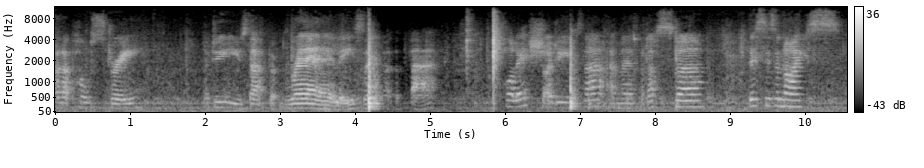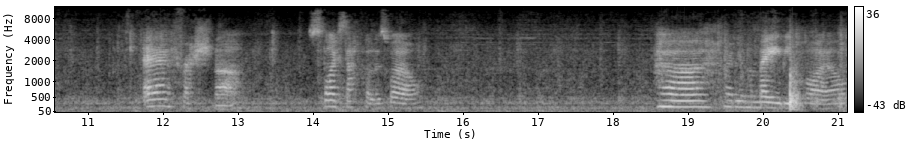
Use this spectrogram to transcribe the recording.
and upholstery. I do use that, but rarely, so they go at the back. Polish, I do use that, and there's my duster. This is a nice air freshener, spiced apple as well. Uh, maybe in the maybe pile.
